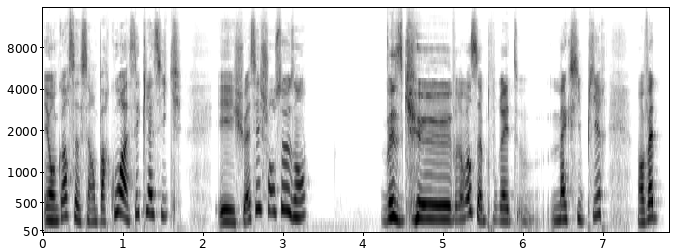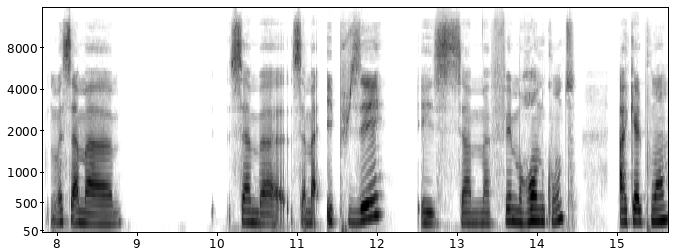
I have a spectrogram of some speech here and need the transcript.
Et encore, ça, c'est un parcours assez classique. Et je suis assez chanceuse, hein. Parce que vraiment, ça pourrait être maxi pire. En fait, moi, ça m'a, ça m'a, ça m'a épuisé et ça m'a fait me rendre compte à quel point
